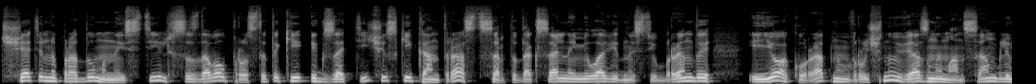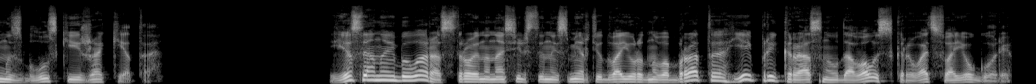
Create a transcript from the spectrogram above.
Тщательно продуманный стиль создавал просто-таки экзотический контраст с ортодоксальной миловидностью бренды и ее аккуратным вручную вязаным ансамблем из блузки и жакета. Если она и была расстроена насильственной смертью двоюродного брата, ей прекрасно удавалось скрывать свое горе.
